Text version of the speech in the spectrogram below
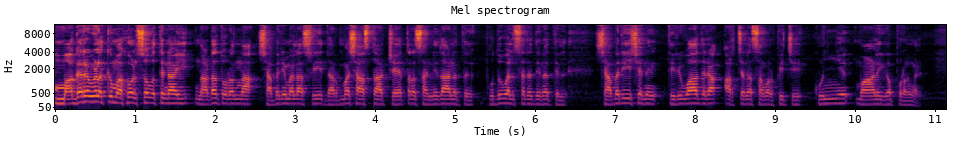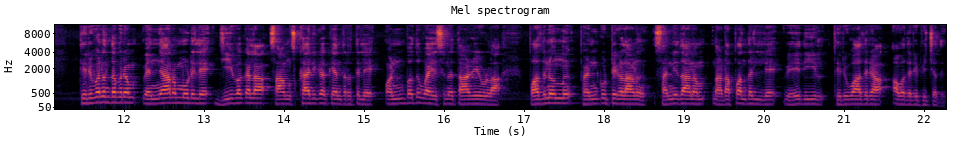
മകരവിളക്ക് മഹോത്സവത്തിനായി നട തുറന്ന ശബരിമല ശ്രീ ധർമ്മശാസ്ത്ര ക്ഷേത്ര സന്നിധാനത്ത് പുതുവത്സര ദിനത്തിൽ ശബരീശന് തിരുവാതിര അർച്ചന സമർപ്പിച്ച് കുഞ്ഞ് മാളികപ്പുറങ്ങൾ. തിരുവനന്തപുരം വെഞ്ഞാറമൂടിലെ ജീവകല സാംസ്കാരിക കേന്ദ്രത്തിലെ ഒൻപത് വയസ്സിന് താഴെയുള്ള പതിനൊന്ന് പെൺകുട്ടികളാണ് സന്നിധാനം നടപ്പന്തലിലെ വേദിയിൽ തിരുവാതിര അവതരിപ്പിച്ചത്.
